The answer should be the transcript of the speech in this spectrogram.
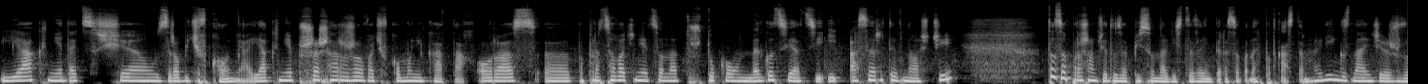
jak nie dać się zrobić w konia, jak nie przeszarżować w komunikatach oraz e, popracować nieco nad sztuką negocjacji i asertywności, to zapraszam Cię do zapisu na listę zainteresowanych podcastem. Link znajdziesz w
